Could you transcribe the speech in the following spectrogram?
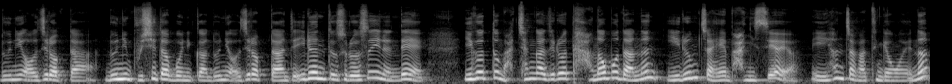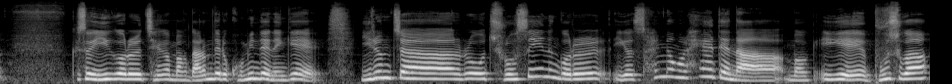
눈이 어지럽다. 눈이 부시다 보니까 눈이 어지럽다. 이제 이런 뜻으로 쓰이는데 이것도 마찬가지로 단어보다는 이름자에 많이 쓰여요. 이 현자 같은 경우에는. 그래서 이거를 제가 막 나름대로 고민되는 게 이름자로 주로 쓰이는 거를 이거 설명을 해야 되나 막 이게 부수가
